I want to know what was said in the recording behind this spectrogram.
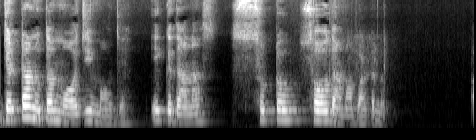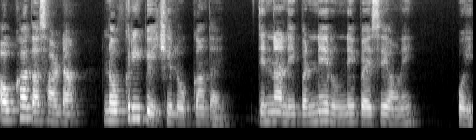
ਜੱਟਾਂ ਨੂੰ ਤਾਂ ਮੌਜ ਹੀ ਮੌਜ ਹੈ। ਇੱਕ ਦਾਣਾ ਸੁੱਟੋ 100 ਦਾਣਾ ਵੱਢ ਲਓ। ਔਖਾ ਤਾਂ ਸਾਡਾ ਨੌਕਰੀ ਪੇਸ਼ੇ ਲੋਕਾਂ ਦਾ ਹੈ ਜਿਨ੍ਹਾਂ ਨੇ ਬੰਨੇ ਰੁੰਨੇ ਪੈਸੇ ਆਉਣੇ ਹੋਏ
